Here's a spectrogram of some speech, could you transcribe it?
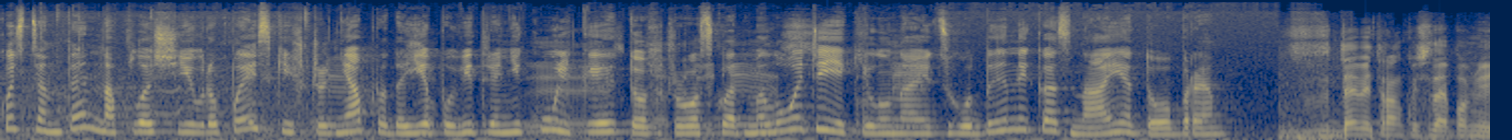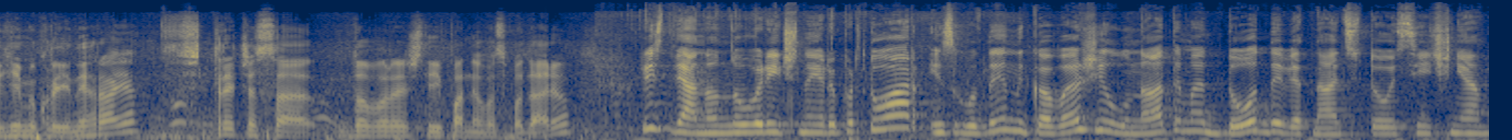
Костянтин на площі Європейській щодня продає повітряні кульки, тож розклад мелодій, які лунають з годинника, знає добре. В 9 ранку сюди, я пам'ятаю, гімн України грає. В 3 часа доброчний пане господарю. Різдвяно-новорічний репертуар із годинника вежі лунатиме до 19 січня.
